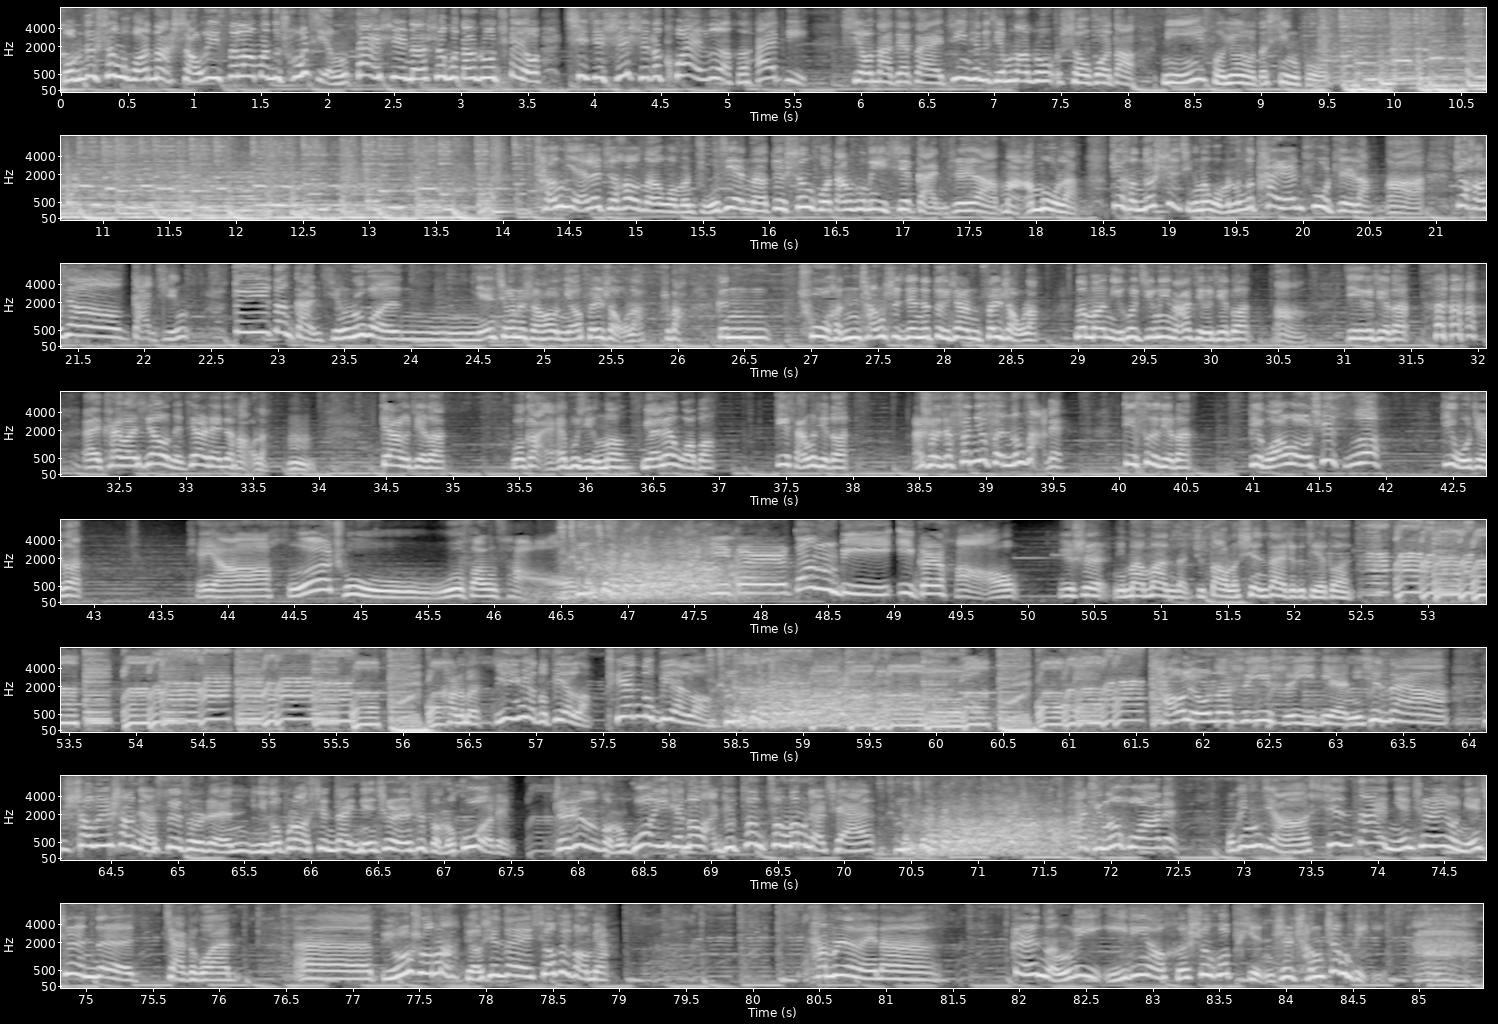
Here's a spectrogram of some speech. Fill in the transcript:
我们的生活呢少了一丝浪漫的憧憬，但是呢，生活当中却有切切实实的快乐和 happy。希望大家在今天的节目当中收获到你所拥有的幸福。成年了之后呢，我们逐渐呢对生活当中的一些感知啊麻木了，对很多事情呢我们能够泰然处之了啊，就好像感情，对于一段感情，如果年轻的时候你要分手了，是吧？跟处很长时间的对象分手了，那么你会经历哪几个阶段啊？第一个阶段，哈哈，哎，开玩笑呢，第二天就好了，嗯。第二个阶段，我改还不行吗？原谅我吧。第三个阶段，哎，说这分就分，能咋的？第四个阶段，别管我，我去死。第五阶段。天涯何处无芳草，一根更比一根好。于是你慢慢的就到了现在这个阶段，看到没？音乐都变了，天都变了。潮流呢是一时一变，你现在啊，稍微上点岁数的人，你都不知道现在年轻人是怎么过的，这日子怎么过？一天到晚就挣挣那么点钱，还挺能花的。我跟你讲啊，现在年轻人有年轻人的价值观，呃，比如说嘛，表现在消费方面，他们认为呢，个人能力一定要和生活品质成正比啊。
